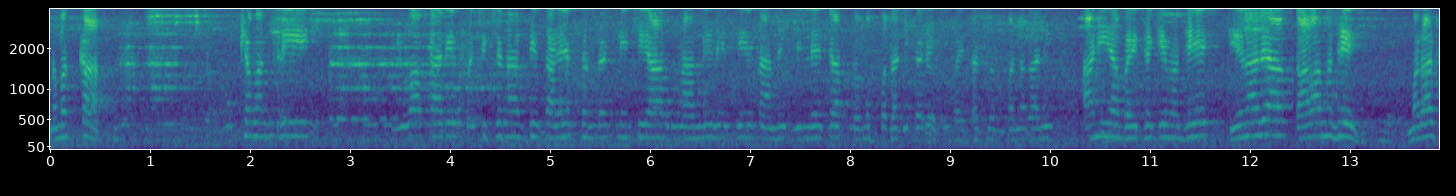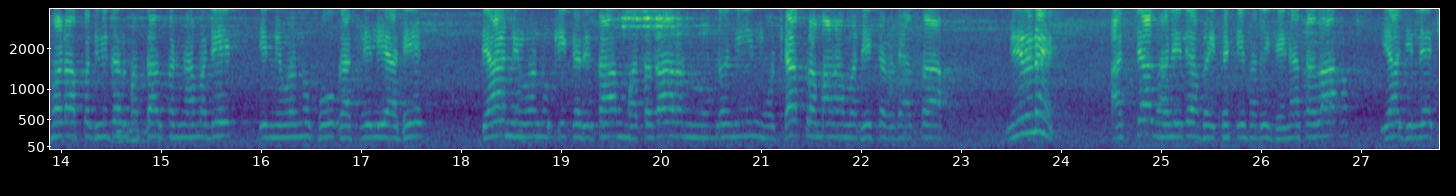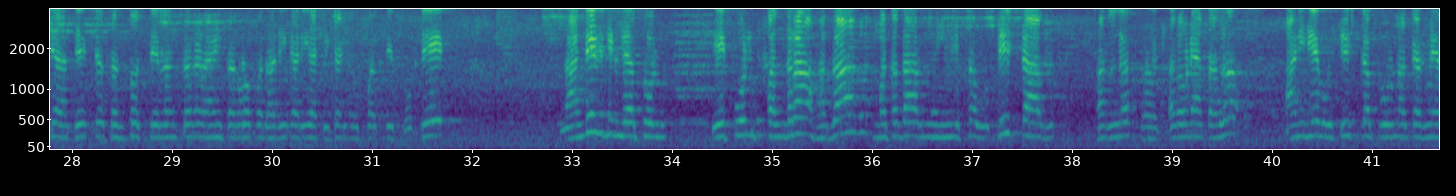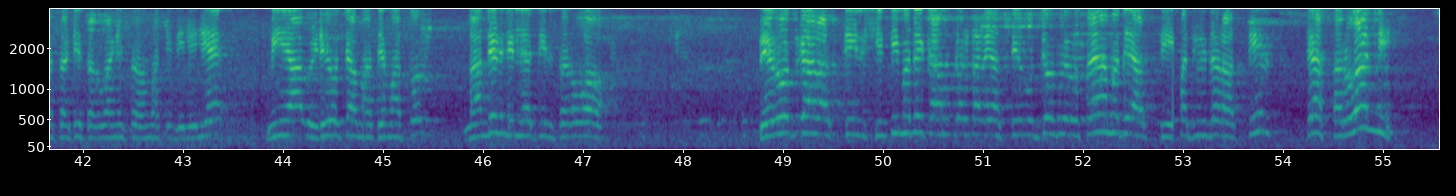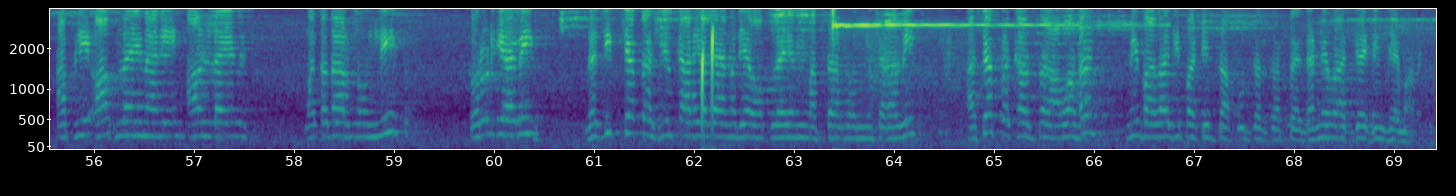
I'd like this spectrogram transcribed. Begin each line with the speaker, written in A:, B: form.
A: नमस्कार. मुख्यमंत्री युवा कार्य प्रशिक्षणार्थी सहाय्यक संघटनेची आज नांदेड येथे नांदेड जिल्ह्याच्या प्रमुख पदाधिकाऱ्याची बैठक संपन्न झाली आणि या बैठकीमध्ये येणाऱ्या काळामध्ये मराठवाडा पदवीधर मतदारसंघामध्ये जी निवडणूक होऊ घातलेली आहे त्या निवडणुकीकरिता मतदार नोंदणी मोठ्या प्रमाणामध्ये करण्याचा निर्णय आजच्या झालेल्या बैठकीमध्ये घेण्यात आला. या जिल्ह्याचे अध्यक्ष संतोष तेलनसरण आणि सर्व पदाधिकारी या ठिकाणी उपस्थित होते. नांदेड जिल्ह्यातून एकूण पंधरा हजार मतदार नोंदणीचं उद्दिष्ट आज ठरलं ठरवण्यात आलं आणि हे उद्दिष्ट पूर्ण करण्यासाठी सर्वांनी सहमती दिलेली आहे. मी या व्हिडिओच्या माध्यमातून नांदेड जिल्ह्यातील सर्व बेरोजगार असतील शेतीमध्ये काम करणारे असतील उद्योग व्यवसायामध्ये असतील पदवीधर असतील त्या सर्वांनी आपली ऑफलाईन आणि ऑनलाईन मतदार नोंदणी करून घ्यावी. नजीकच्या तहसील कार्यालयामध्ये ऑफलाईन मतदार नोंदणी करावी. अशा प्रकारचं आवाहन मी बालाजी पाटील चाकूरकर करतोय. धन्यवाद. जय हिंद जय महाराज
